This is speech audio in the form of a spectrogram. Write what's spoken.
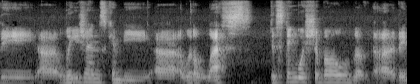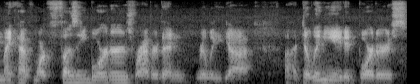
the uh, lesions can be uh, a little less distinguishable. The, uh, they might have more fuzzy borders rather than really uh, delineated borders.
